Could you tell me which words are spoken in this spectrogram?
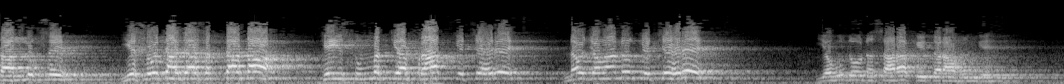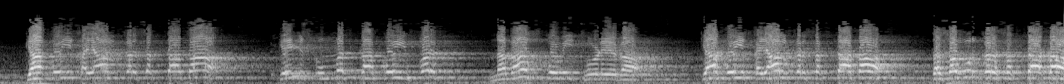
تعلق سے یہ سوچا جا سکتا تھا کہ اس امت کے افراد کے چہرے، نوجوانوں کے چہرے یہود و نصارہ کی طرح ہوں گے؟ کیا کوئی خیال کر سکتا تھا کہ اس امت کا کوئی فرق نماز کو بھی چھوڑے گا؟ کیا کوئی خیال کر سکتا تھا تصور کر سکتا تھا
